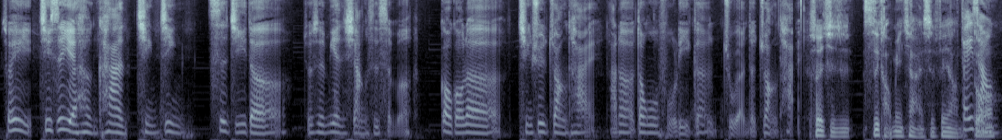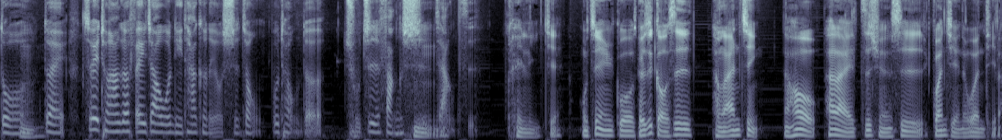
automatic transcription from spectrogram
所以其实也很看情境刺激的，就是面向是什么。狗狗的情绪状态、它的动物福利跟主人的状态所以其实思考面向还是非常非常多，嗯对，所以同样一个非照问题，它可能有十种不同的处置方式嗯，这样子。可以理解。我之前遇过，有只狗是很安静，然后他来咨询的是关节炎的问题啦。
